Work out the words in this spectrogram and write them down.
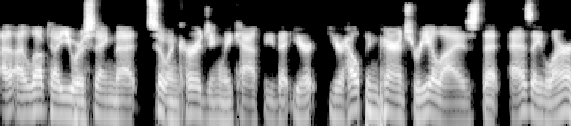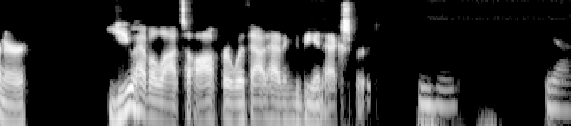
I I loved how you were saying that so encouragingly, Kathy, that you're you're helping parents realize that as a learner, you have a lot to offer without having to be an expert. hmm Yeah.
